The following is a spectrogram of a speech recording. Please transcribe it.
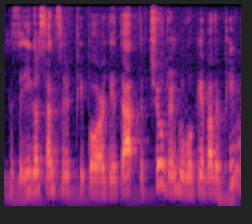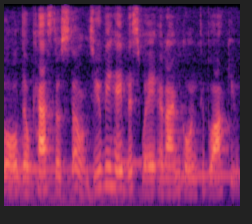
Because the ego sensitive people are the adaptive children who will give other people, they'll cast those stones. You behave this way, and I'm going to block you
